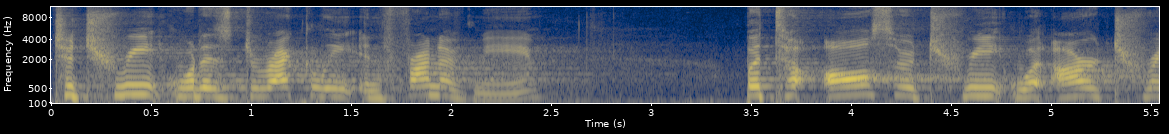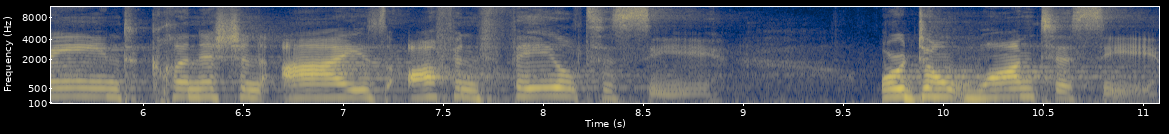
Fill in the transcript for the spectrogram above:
to treat what is directly in front of me, but to also treat what our trained clinician eyes often fail to see or don't want to see.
